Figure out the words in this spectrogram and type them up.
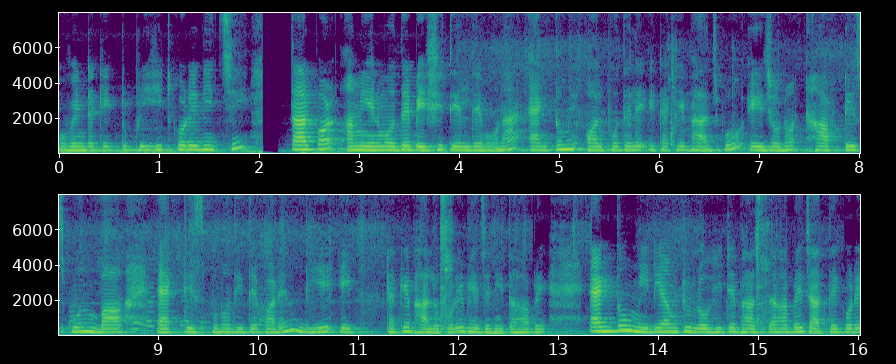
ওভেনটাকে একটু প্রিহিট করে নিচ্ছি। তারপর আমি এর মধ্যে বেশি তেল দেব না, একদমই অল্প তেলে এটাকে ভাজবো। এই জন্য হাফ টিস্পুন বা এক টিস্পুনও দিতে পারেন, দিয়ে এইটাকে ভালো করে ভেজে নিতে হবে। একদম মিডিয়াম টু লো হিটে ভাজতে হবে, যাতে করে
